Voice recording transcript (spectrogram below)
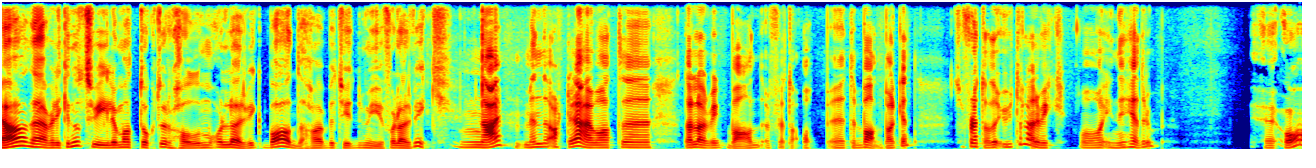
Ja, det er vel ikke noe tvil om at Dr. Holm og Larvik bad har betydd mye for Larvik? Nei, men det artige er jo at uh, da Larvik bad flytta opp uh, til badeparken, så flytta det ut av Larvik og inn i Hedrum. Uh, å?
